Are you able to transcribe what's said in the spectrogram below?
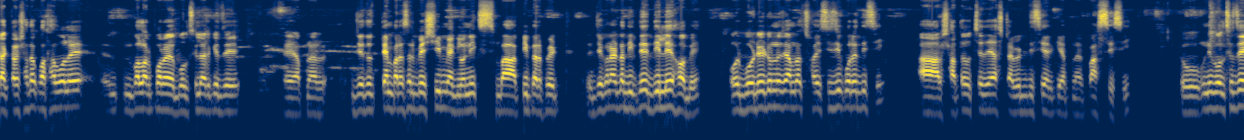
ডাক্তারের সাথে কথা বলে, বলার পরে বলছিল আর কি যে আপনার যেহেতু টেম্পারেচার বেশি ম্যাগলোনিক্স বা পিপারফেট যে কোনো একটা দিতে, দিলে হবে। ওর বডি রেট অনুযায়ী আমরা ছয় সিসি করে দিছি, আর সাথে হচ্ছে যে অ্যাস্টাবেট দিছি আর কি আপনার পাঁচ সিসি তো উনি বলছে যে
